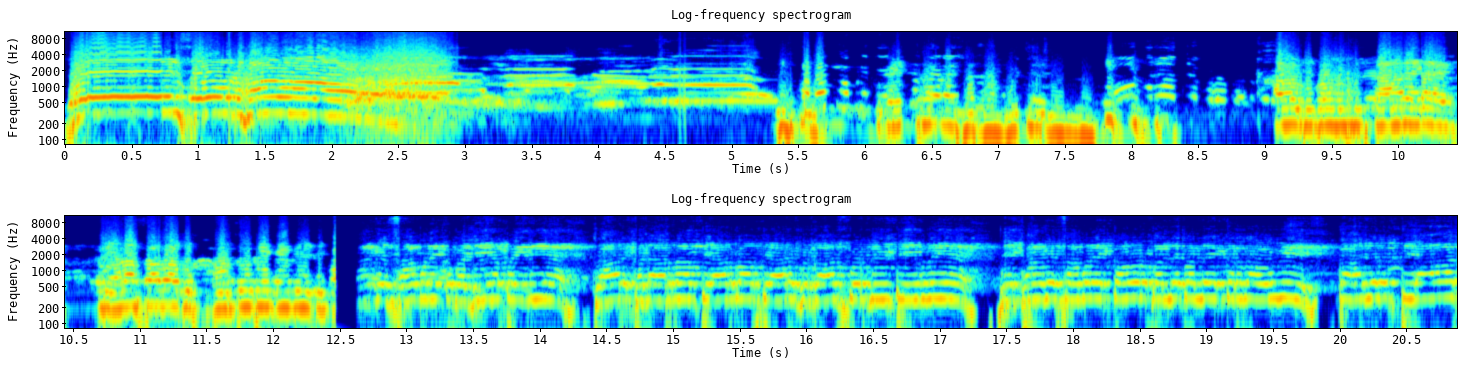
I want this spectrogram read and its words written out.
ਬੋਲ ਸੋਹਾ ਆਓ ਜੀ ਬਹੁਤ ਸਤਿਕਾਰ ਹੈ ਹਰਿਆਣਾ ਸਾਹਿਬ ਅੱਜ ਫੋਟੋ ਤੇ ਕਹਿੰਦੇ ਜੀ ਆਗੇ ਸਾਹਮਣੇ ਕਬੱਡੀਆਂ ਪੈਂਦੀਆਂ ਚਾਰ ਖਿਡਾਰਨਾ ਤਿਆਰ ਬਾਰ ਤਿਆਰ ਗੁਰਦਾਸਪੁਰ ਦੀ ਟੀਮ ਨੇ ਹੈ ਦੇਖਾਂਗੇ ਸਾਹਮਣੇ ਕੌਣ ਬੱਲੇ ਬੱਲੇ ਕਰਵਾਉਗੀ ਕਾਜਲ ਤਿਆਰ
